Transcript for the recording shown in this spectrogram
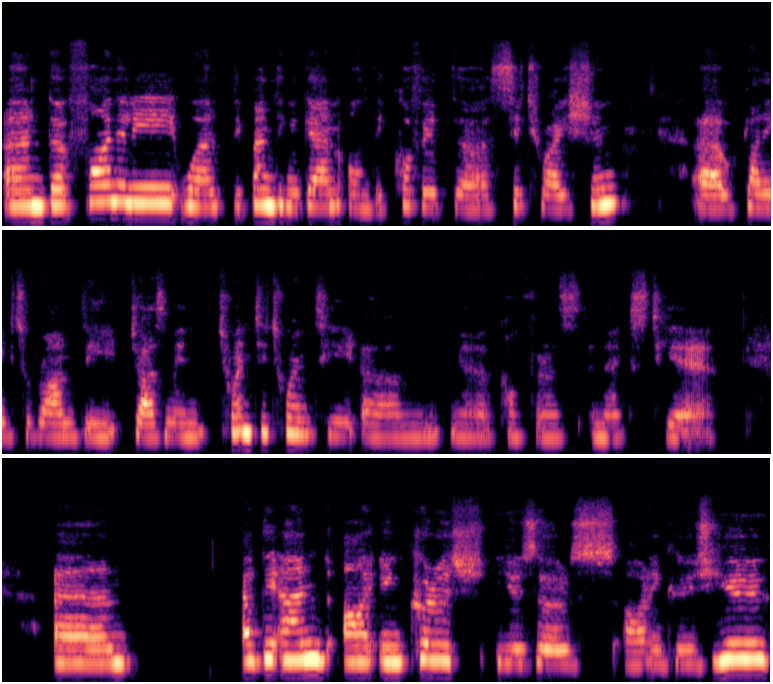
And uh, finally, well, depending again on the COVID uh, situation, we're planning to run the JASMIN 2020 um, uh, conference next year. And at the end, I encourage users, I encourage you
